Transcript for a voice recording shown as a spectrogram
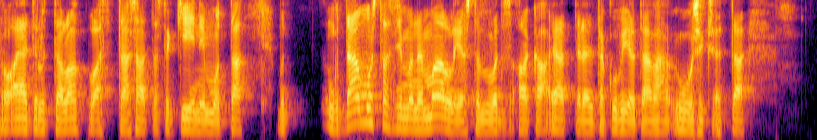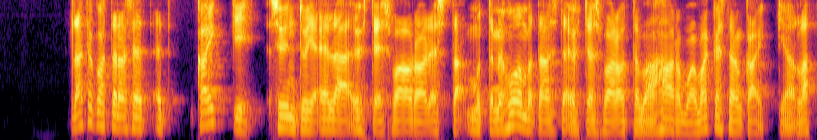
ole ajatellut tämän loppuun asti, että saattaa sitä kiinni, mutta, mutta tämä on musta sellainen malli, josta me voitaisiin alkaa ajattelemaan tätä kuviota vähän uusiksi, että lähtökohtana on se, että, että kaikki syntyy ja elää yhteisvauraudesta, mutta me huomataan sitä yhteisvaurautta vaan harvoin, vaikka sitä on kaikkialla.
